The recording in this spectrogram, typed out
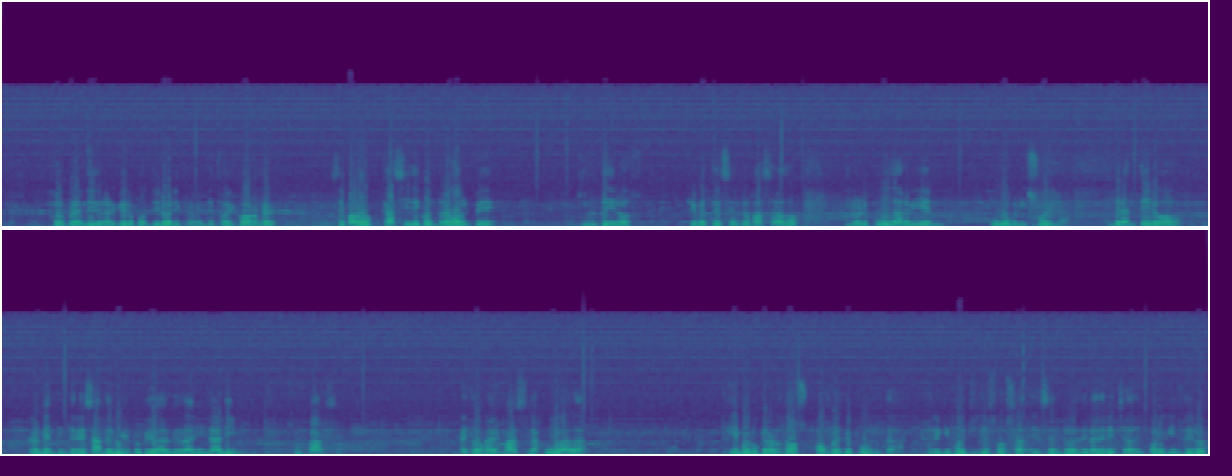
sorprendido el arquero Pontiroli, finalmente fue al córner, se paró casi de contragolpe, Quinteros, que mete el centro pasado y no le pudo dar bien Hugo Brizuela, un delantero realmente interesante, creo que es propiedad de Darín Lalín, su pase. Ahí está una vez más la jugada, que involucra a los dos hombres de punta del equipo de Chiche Sosa, el centro desde la derecha del Polo Quintero,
